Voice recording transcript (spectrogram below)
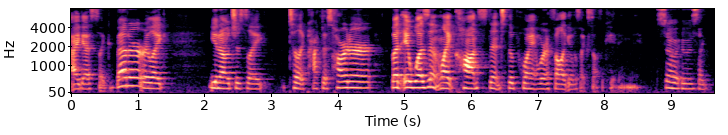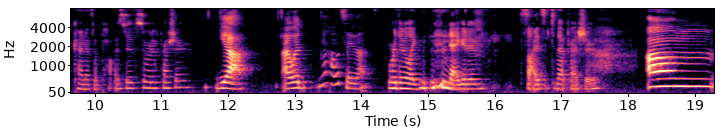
I guess, like better or like, you know, just like to like practice harder. But it wasn't like constant to the point where it felt like it was like suffocating me. So it was like kind of a positive sort of pressure? Yeah, I would, yeah, I would say that. Were there like negative sides to that pressure? Um,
